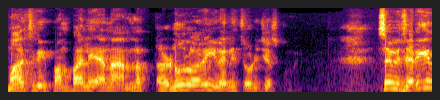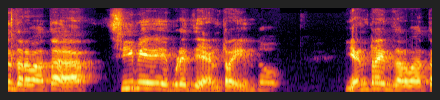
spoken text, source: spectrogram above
మార్చిరికి పంపాలి అన్న అన్న తరుణంలోనే ఇవన్నీ చోటు చేసుకున్నాయి. సో ఇవి జరిగిన తర్వాత సిబిఐ ఎప్పుడైతే ఎంటర్ అయిందో ఎంటర్ అయిన తర్వాత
